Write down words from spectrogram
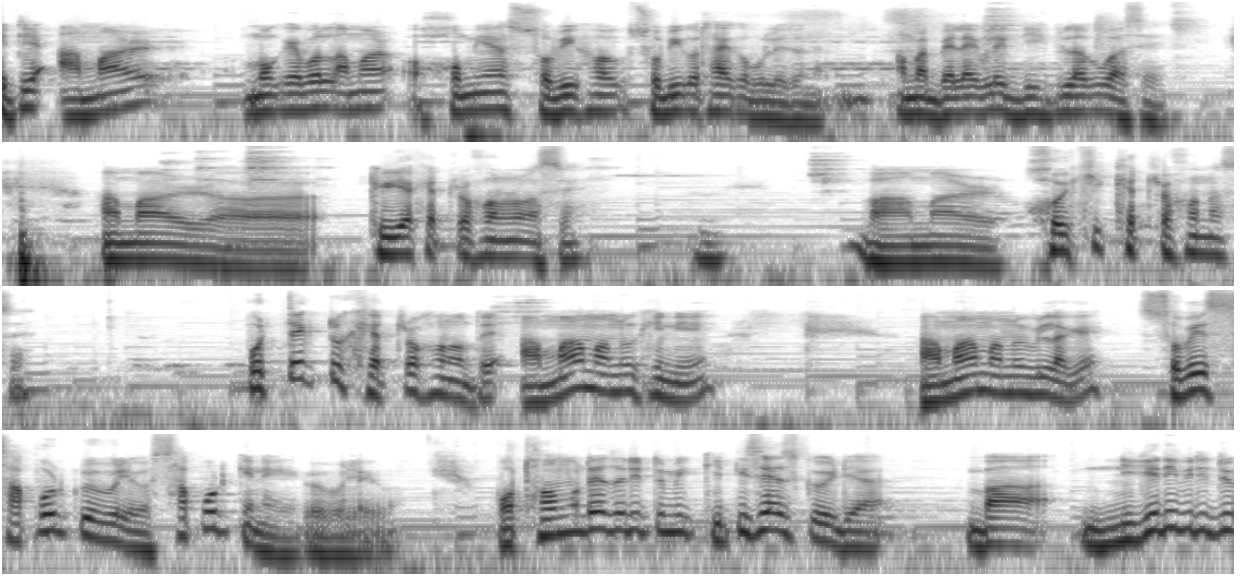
এতিয়া আমাৰ মই কেৱল আমাৰ অসমীয়া ছবি ছবি কথাই ক'বলৈ জানো। আমাৰ বেলেগ বেলেগ দিশবিলাকো আছে। আমাৰ ক্ৰীড়া ক্ষেত্ৰখনো আছে। বা আমাৰ শৈক্ষিক ক্ষেত্ৰখন আছে। প্ৰত্যেকটো ক্ষেত্ৰখনতে আমাৰ মানুহখিনিয়ে আমাৰ মানুহবিলাকে চবেই ছাপোৰ্ট কৰিব লাগিব। ছাপোৰ্ট কেনেকৈ কৰিব লাগিব? প্ৰথমতে যদি তুমি ক্ৰিটিচাইজ কৰি দিয়া বা নিগেটিভিটিটো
